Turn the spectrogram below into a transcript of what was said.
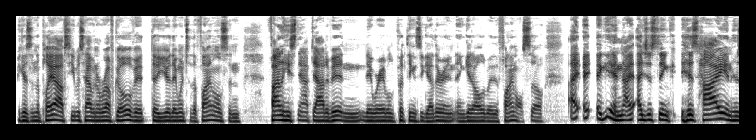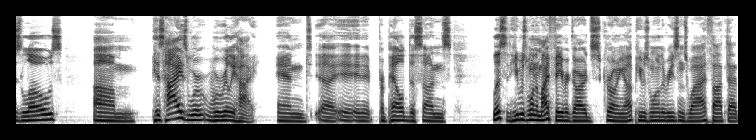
because in the playoffs he was having a rough go of it the year they went to the finals and finally he snapped out of it and they were able to put things together and, and get all the way to the finals so i, I again I, I just think his high and his lows um his highs were were really high and uh it, and it propelled the suns. Listen he was one of my favorite guards growing up. He was one of the reasons why i thought that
